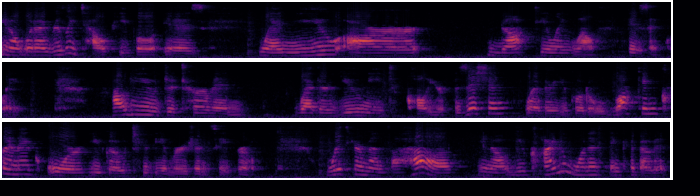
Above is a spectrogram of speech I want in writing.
you know, what I really tell people is when you are not feeling well physically, how do you determine whether you need to call your physician, whether you go to a walk in clinic, or you go to the emergency room? With your mental health, you know, you kind of want to think about it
